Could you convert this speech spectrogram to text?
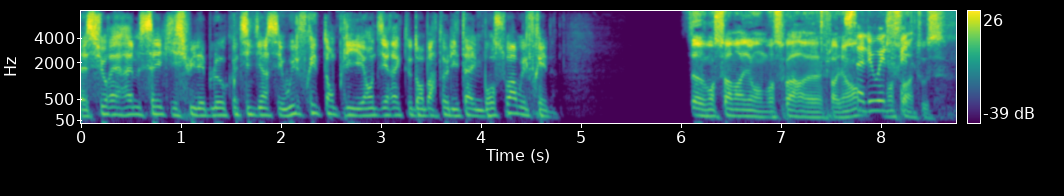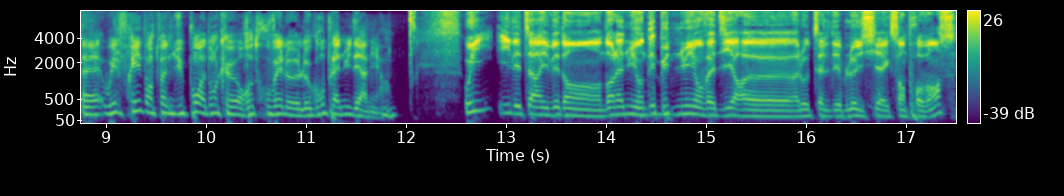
euh, sur RMC qui suit les Bleus au quotidien. C'est Wilfried Templier en direct dans Bartoli Time. Bonsoir, Wilfried. Euh, Bonsoir Marion, bonsoir euh, Florian. Salut, Wilfried. Bonsoir à tous. Euh, Wilfried, Antoine Dupont a donc retrouvé le, le groupe la nuit dernière. Oui, il est arrivé dans, la nuit, en début de nuit, on va dire, euh, à l'hôtel des Bleus ici à Aix-en-Provence.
